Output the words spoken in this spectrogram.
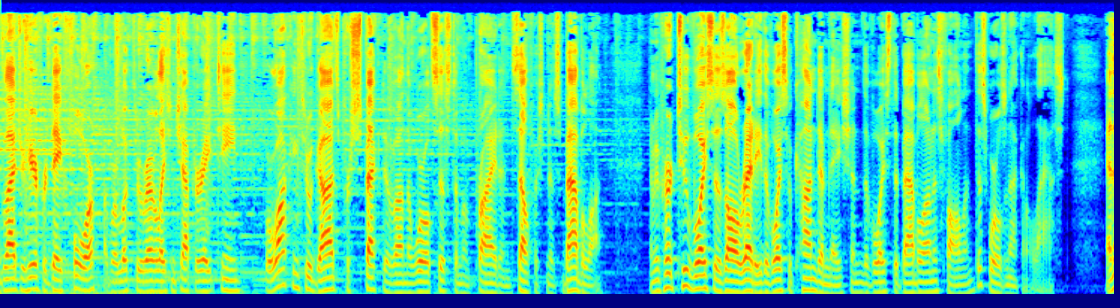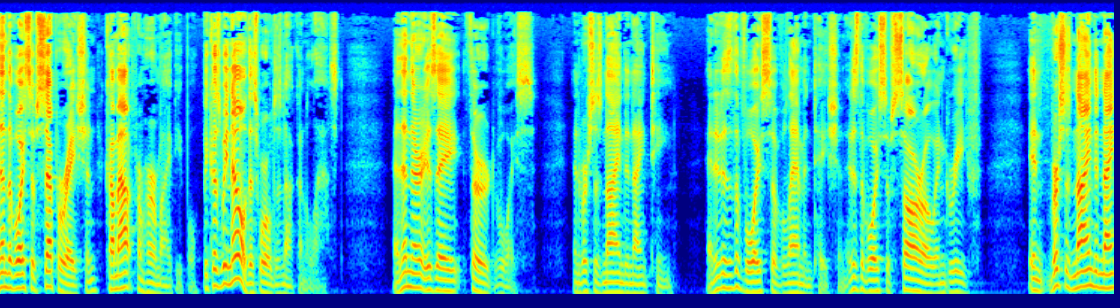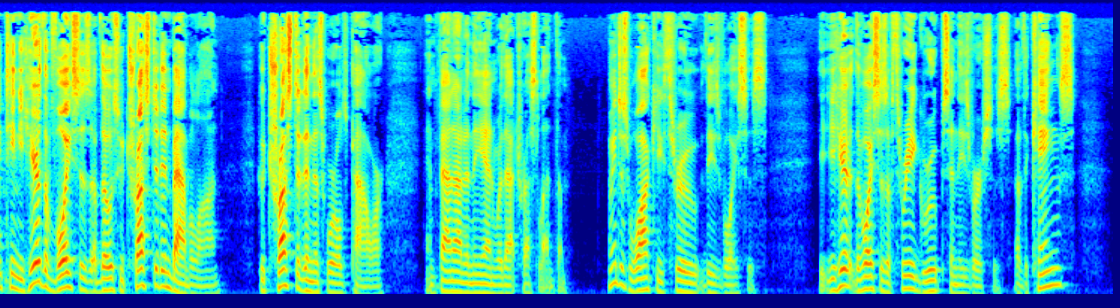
I'm glad you're here for day four of our look through Revelation chapter 18. We're walking through God's perspective on the world system of pride and selfishness, Babylon. And we've heard two voices already the voice of condemnation, the voice that Babylon has fallen. This world's not going to last. And then the voice of separation come out from her, my people, because we know this world is not going to last. And then there is a third voice in verses 9 to 19. And it is the voice of lamentation, it is the voice of sorrow and grief in verses 9 to 19, you hear the voices of those who trusted in Babylon, who trusted in this world's power, and found out in the end where that trust led them. Let me just walk you through these voices. You hear the voices of three groups in these verses of the kings,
